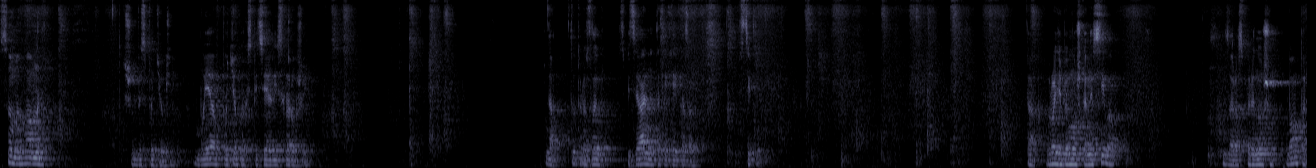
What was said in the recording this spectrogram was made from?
Саме головне, щоб без потеків. Бо я в потеках спеціаліст хороший. Да, тут розлив спеціально, так як я і казав, в стекло. Так, вроді би мошка не сіла. Зараз переношу бампер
